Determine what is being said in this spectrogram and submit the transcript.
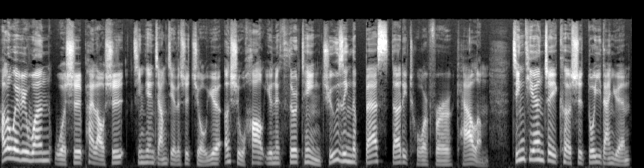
Hello everyone，我是派老师。今天讲解的是九月二十五号 Unit Thirteen Choosing the Best Study Tour for Callum。今天这一课是多益单元，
